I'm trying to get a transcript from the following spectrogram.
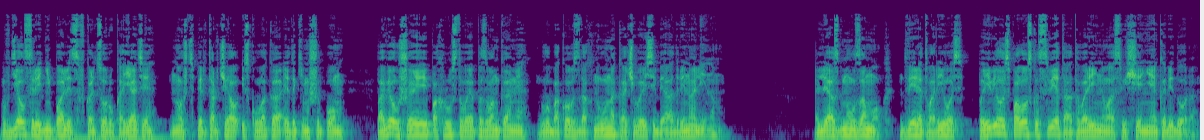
Вдел средний палец в кольцо рукояти, нож теперь торчал из кулака эдаким шипом, повел шеей, похрустывая позвонками, глубоко вздохнул, накачивая себя адреналином. Лязгнул замок, дверь отворилась, появилась полоска света от аварийного освещения коридора.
